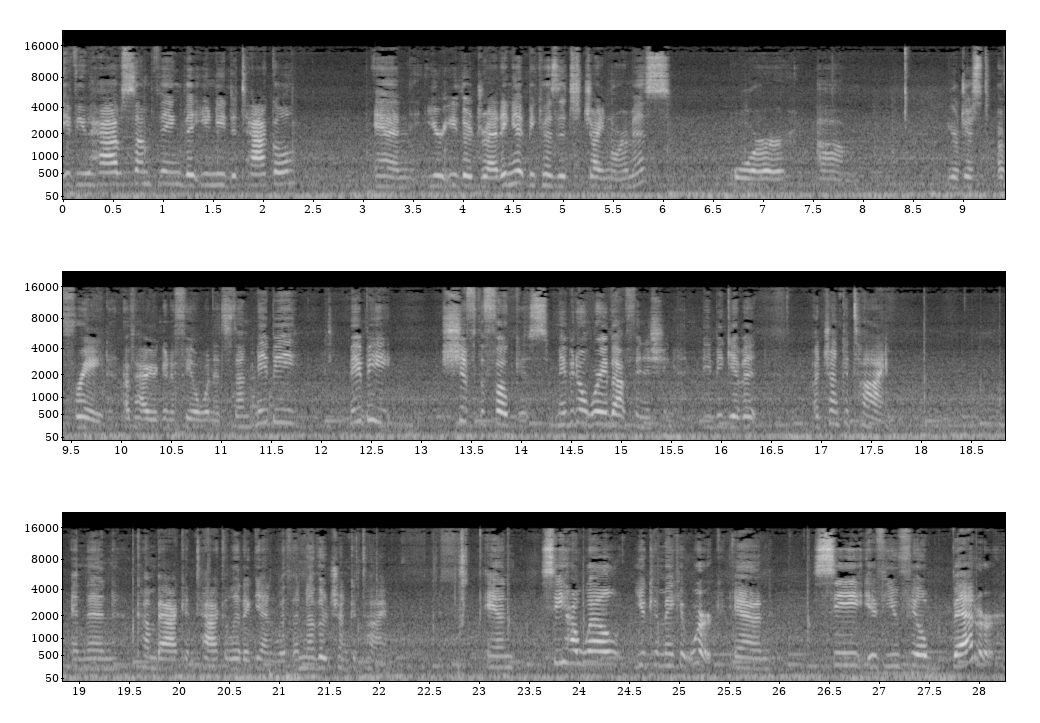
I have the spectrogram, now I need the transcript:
if you have something that you need to tackle and you're either dreading it because it's ginormous or um, you're just afraid of how you're going to feel when it's done maybe maybe shift the focus. Maybe don't worry about finishing it. Maybe give it a chunk of time and then come back and tackle it again with another chunk of time and see how well you can make it work. And see if you feel better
